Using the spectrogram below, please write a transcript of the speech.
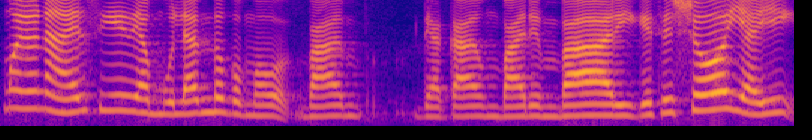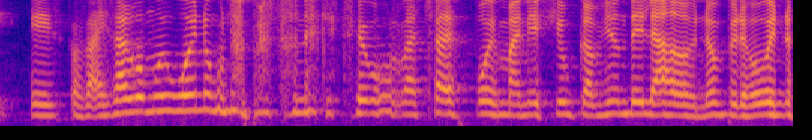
Bueno, nada, él sigue deambulando como va de acá de un bar en bar y qué sé yo, y ahí es, o sea, es algo muy bueno que una persona que esté borracha después maneje un camión de helado, ¿no? Pero bueno,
